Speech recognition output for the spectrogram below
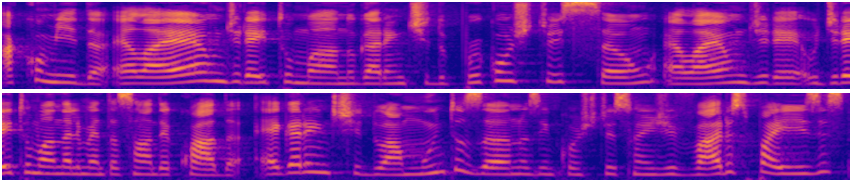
a comida, ela é um direito humano garantido por Constituição, ela é um dire... o direito humano à alimentação adequada é garantido há muitos anos em constituições de vários países,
